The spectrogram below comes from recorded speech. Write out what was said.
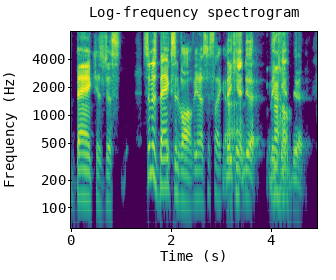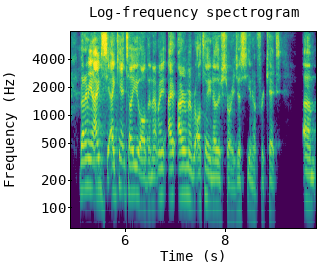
Bank is just as soon as banks involved, you know, it's just like They uh, can't do it. They no. can't do it. But I mean, I've seen, I can't tell you all the. I, mean, I, I remember. I'll tell you another story, just you know, for kicks. Um,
